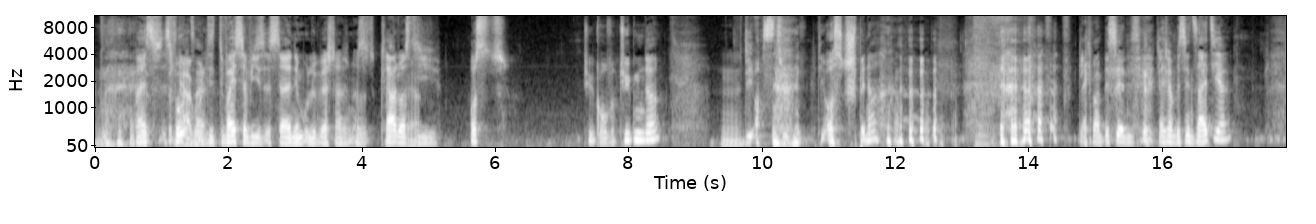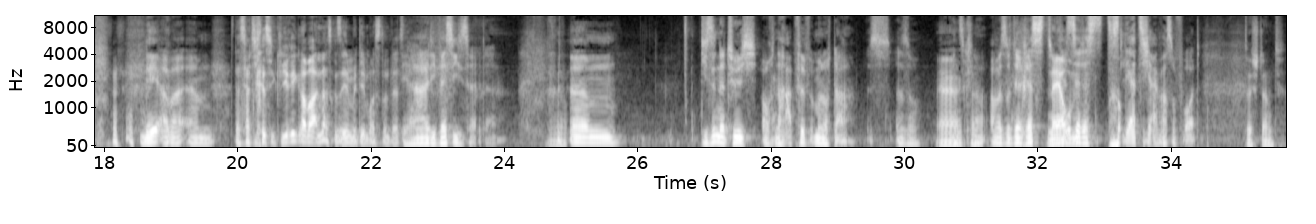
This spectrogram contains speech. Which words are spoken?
Weil es, es wurde, Ja, du, du weißt ja, wie es ist da in dem Olympiastadion. Also klar, du hast Ja. die Ost-Typen da, Die Osttypen. Die Ostspinner. gleich mal ein bisschen, gleich mal ein bisschen Salz hier. Nee, aber ähm, Das hat Chrissy Quiring aber anders gesehen mit dem Ost und West. ja, die Wessis, Alter. Ähm, die sind natürlich auch nach Abpfiff immer noch da. Ist also Ja, ganz klar. klar. Aber so der Rest, Naja, weißt um- ja, das, das leert sich einfach sofort. Das stimmt.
